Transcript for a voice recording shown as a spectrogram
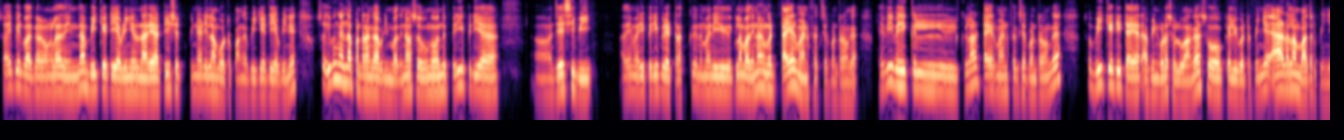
ஸோ ஐபிஎல் பார்க்குறவங்களா இருந்தால் பிகேடி அப்படிங்கிறது நிறையா டிஷர்ட் பின்னாடிலாம் போட்டிருப்பாங்க பிகேடி அப்படின்னு. ஸோ இவங்க என்ன பண்ணுறாங்க அப்படின்னு பார்த்தீங்கன்னா, ஸோ இவங்க வந்து பெரிய பெரிய ஜேசிபி அதே மாதிரி பெரிய பெரிய ட்ரக்கு இந்த மாதிரி இதுக்கெலாம் பார்த்தீங்கன்னா, இவங்க டயர் மேனுஃபேக்சர் பண்ணுறவங்க ஹெவி வெஹிக்கிள்க்குலாம் டயர் மேனுஃபேக்சர் பண்ணுறவங்க ஸோ பிகேடி டயர் அப்படின்னு கூட சொல்லுவாங்க. ஸோ கேள்விப்பட்டிருப்பீங்க. ஆடெல்லாம் பார்த்துருப்பீங்க.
